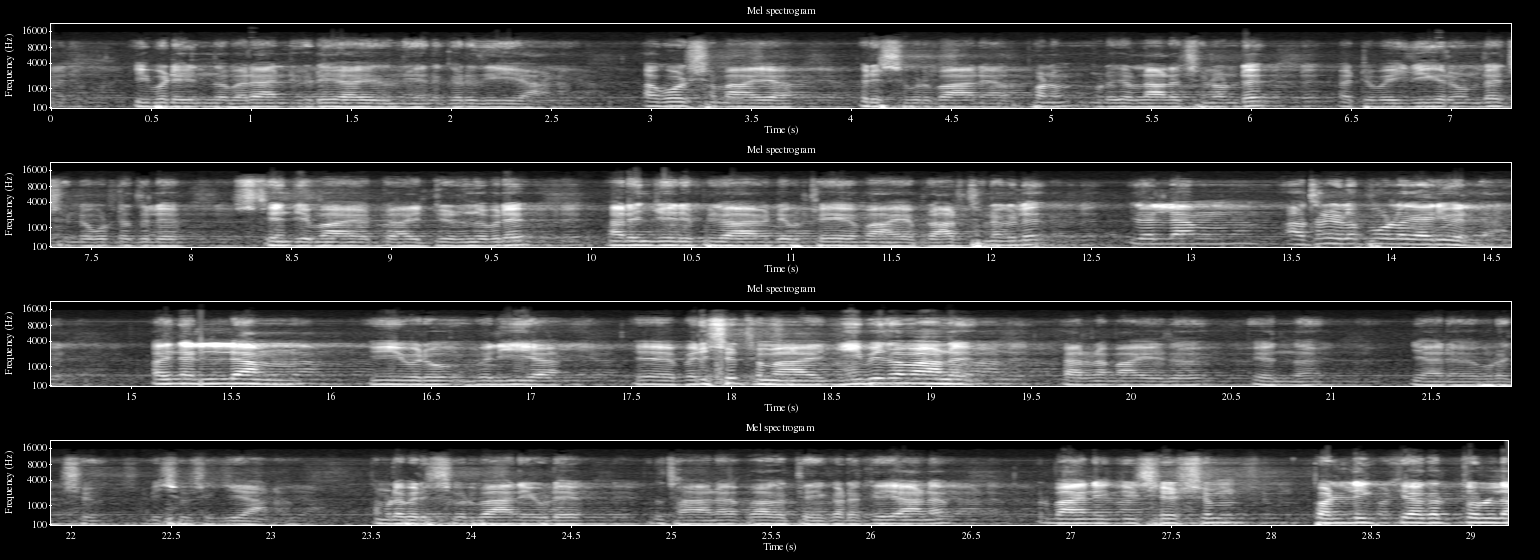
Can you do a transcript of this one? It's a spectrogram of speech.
ഇവിടെ ഇന്ന് വരാൻ ഇടയായതെന്ന് ഞാൻ കരുതുകയാണ്. ആഘോഷമായ പരിശു കുർബാന അർപ്പണം നമ്മുടെ ചെള്ളാളച്ചനുണ്ട് മറ്റു വൈദികരുണ്ട്. അച്ഛന്റെ കൂട്ടത്തിൽ സ്റ്റേഞ്ചുമായിട്ടായിട്ടിരുന്നവർ അരഞ്ചേരി പിതാവിന്റെ പ്രത്യേകമായ പ്രാർത്ഥനകൾ ഇതെല്ലാം അത്ര എളുപ്പമുള്ള കാര്യമല്ല. അതിനെല്ലാം ഈ ഒരു വലിയ പരിശുദ്ധമായ ജീവിതമാണ് കാരണമായത് എന്ന് ഞാൻ ഉറച്ച് വിശ്വസിക്കുകയാണ്. നമ്മുടെ പരിശു കുർബാനയുടെ പ്രധാന ഭാഗത്തേക്ക് കടക്കുകയാണ്. കുർബാനയ്ക്ക് ശേഷം പള്ളിക്കകത്തുള്ള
